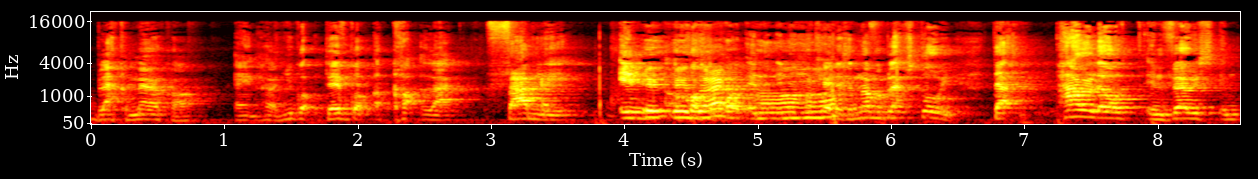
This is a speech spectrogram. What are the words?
Black America ain't heard. You got they've got a cut like family in, across the exactly. in, in Uh-huh. UK. There's another black story that parallel in various in,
